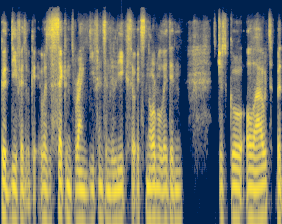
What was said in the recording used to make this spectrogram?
good defense. Okay, it was the second ranked defense in the league, so it's normal they didn't just go all out. But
